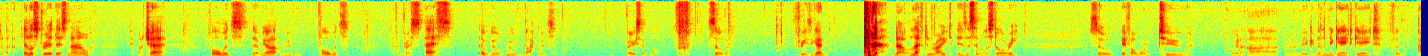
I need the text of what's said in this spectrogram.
And I illustrate this now in my chair forwards, there we are, I'm moving forwards. If I press S, there we go, moving backwards. Very simple. So then, freeze again. now, left and right is a similar story. So if I want to, I'm gonna uh, I'm gonna make another negate gate for. Uh,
